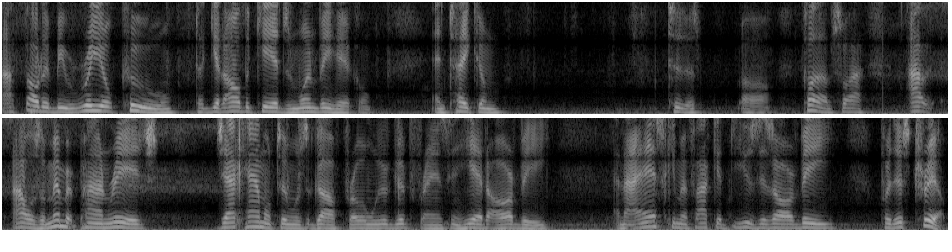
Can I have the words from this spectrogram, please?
I thought it'd be real cool to get all the kids in one vehicle, and take them to this uh, club. So I, I, I was a member at Pine Ridge. Jack Hamilton was a golf pro, and we were good friends. And he had an RV, and I asked him if I could use his RV for this trip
